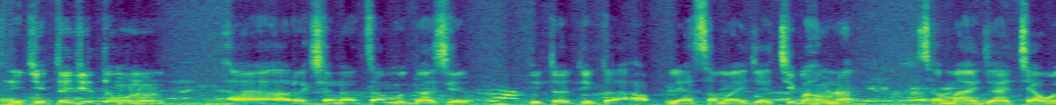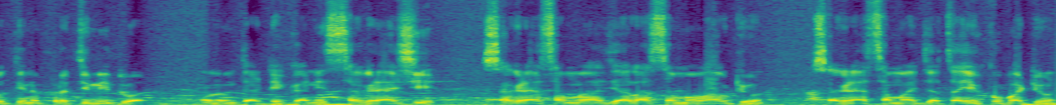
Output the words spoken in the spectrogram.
आणि जिथं जिथं म्हणून हा आरक्षणाचा मुद्दा असेल तिथं तिथं आपल्या समाजाची भावना समाजाच्या वतीनं प्रतिनिधित्व म्हणून त्या ठिकाणी सगळ्याशी सगळ्या समाजाला समभाव ठेवून सगळ्या समाजाचा एकोपा ठेवून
